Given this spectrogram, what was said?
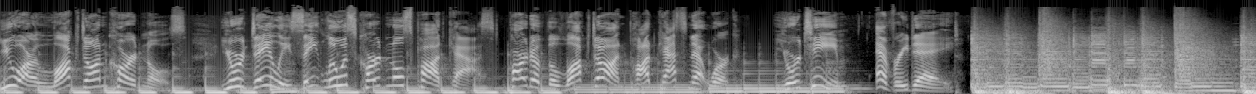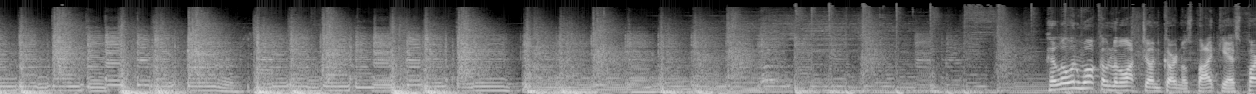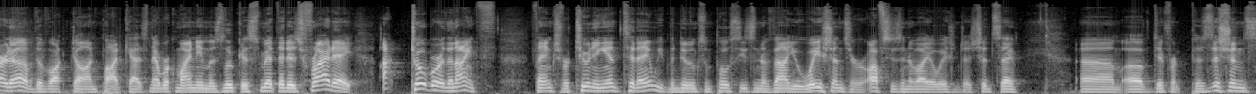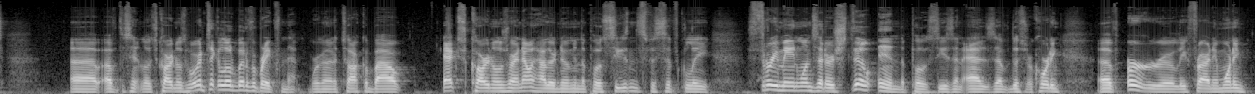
You are Locked On Cardinals, your daily St. Louis Cardinals podcast, part of the Locked On Podcast Network. Your team every day. Hello and welcome to the Locked On Cardinals podcast, part of the Locked On Podcast Network. My name is Lucas Smith. It is Friday, October the 9th. Thanks for tuning in today. We've been doing some postseason evaluations, or off-season evaluations, I should say, um, of different positions uh, of the St. Louis Cardinals. We're going to take a little bit of a break from that. We're going to talk about ex-Cardinals right now and how they're doing in the postseason, specifically three main ones that are still in the postseason as of this recording of early Friday morning.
